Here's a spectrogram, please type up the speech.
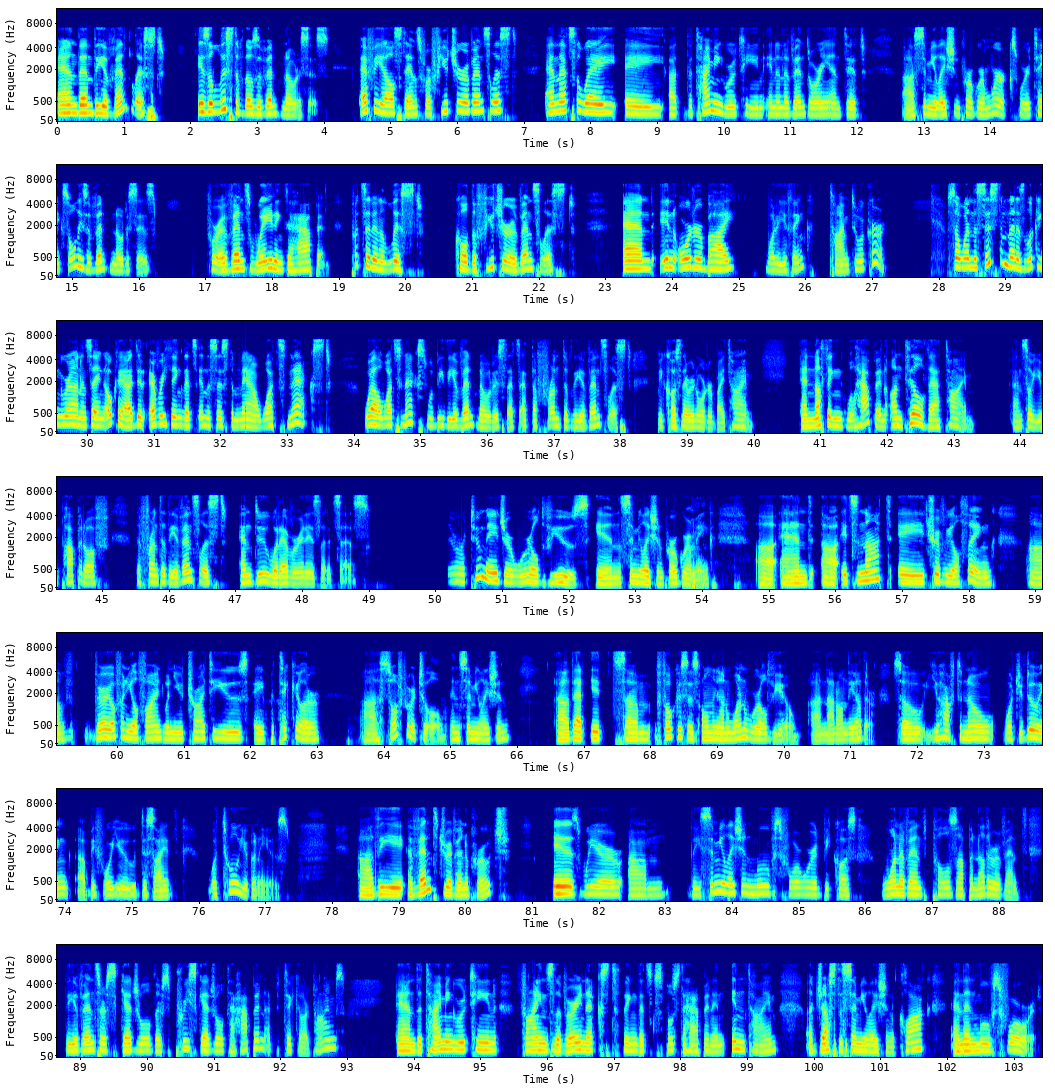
And then the event list is a list of those event notices. FEL stands for Future Events List, and that's the way a, uh, the timing routine in an event-oriented uh, simulation program works, where it takes all these event notices for events waiting to happen, puts it in a list called the Future Events List, and in order by, what do you think, time to occur. So when the system then is looking around and saying, okay, I did everything that's in the system now, what's next? Well, what's next would be the event notice that's at the front of the events list because they're in order by time. And nothing will happen until that time. And so you pop it off the front of the events list and do whatever it is that it says. There are two major worldviews in simulation programming. Uh, and uh, it's not a trivial thing. Uh, very often you'll find when you try to use a particular uh, software tool in simulation uh, that it um, focuses only on one worldview, uh, not on the other. So you have to know what you're doing before you decide what tool you're going to use. the event-driven approach is where um, the simulation moves forward because one event pulls up another event. The events are scheduled, they're pre-scheduled to happen at particular times. And the timing routine finds the very next thing that's supposed to happen in, in time, adjusts the simulation clock, and then moves forward.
